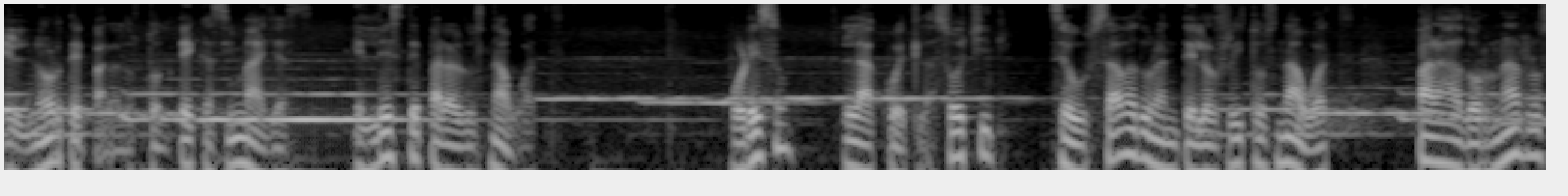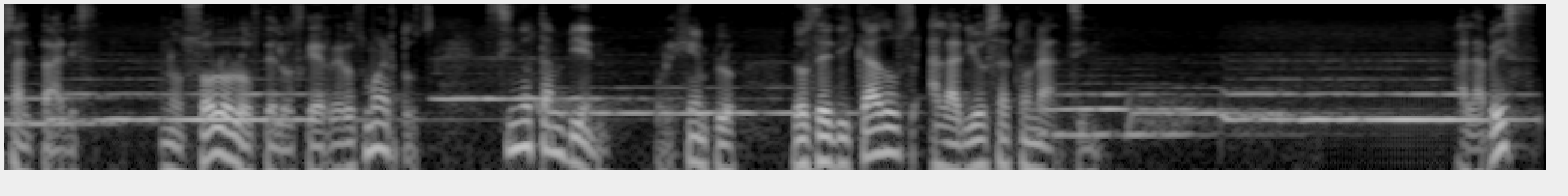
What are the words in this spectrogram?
el norte para los toltecas y mayas, el este para los náhuatl. Por eso, la Cuetlazóchitl se usaba durante los ritos náhuatl para adornar los altares, no solo los de los guerreros muertos, sino también, por ejemplo, los dedicados a la diosa Tonantzin. A la vez,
